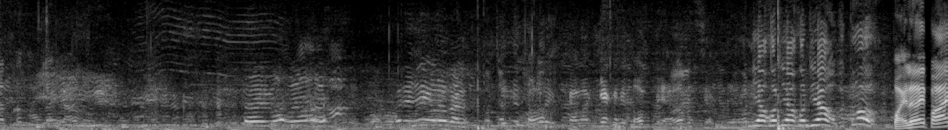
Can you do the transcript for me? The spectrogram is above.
คนเดียวคนเดียวคนเดียวประตูปล่อยเลยปล่อย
